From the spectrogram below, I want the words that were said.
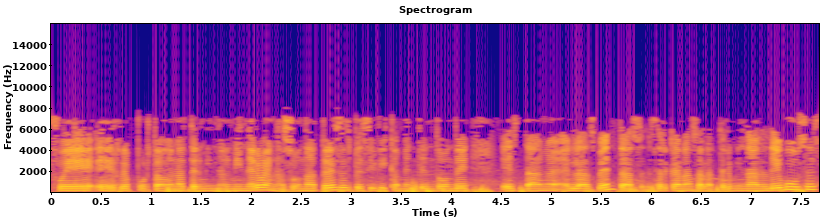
fue reportado en la terminal Minerva en la zona 3 específicamente en donde están las ventas cercanas a la terminal de buses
